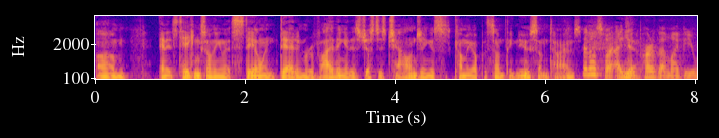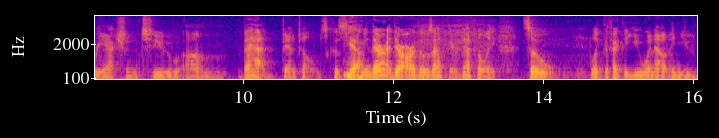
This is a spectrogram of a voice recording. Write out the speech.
um, and it's taking something that's stale and dead and reviving it is just as challenging as coming up with something new sometimes And also, I think Yeah. part of that might be a reaction to um, bad fan films because Yeah. I mean there there are those out there definitely. So like the fact that you went out and you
